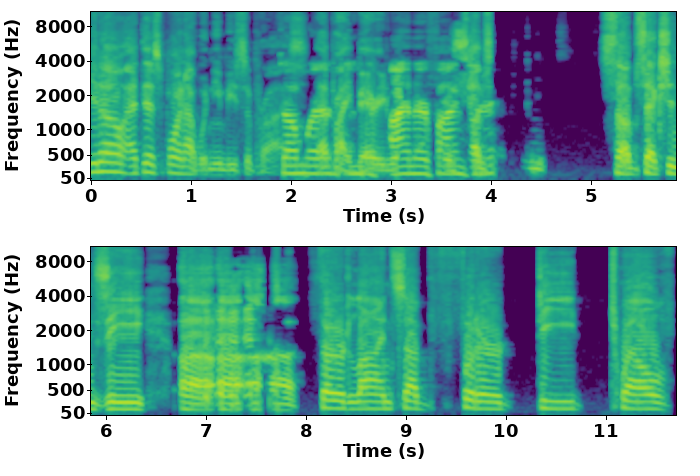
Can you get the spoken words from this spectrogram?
you know at this point i wouldn't even be surprised Somewhere that probably in buried with finer fine print. subsection, subsection z uh, uh, uh, uh, third line sub footer d 12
